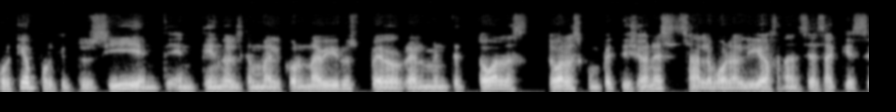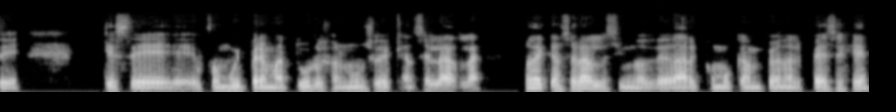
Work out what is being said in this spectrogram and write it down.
¿Por qué? Porque pues sí, entiendo el tema del coronavirus, pero realmente todas las, todas las competiciones, salvo la liga francesa que se, que se fue muy prematuro su anuncio de cancelarla, no de cancelarla, sino de dar como campeón al PSG,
